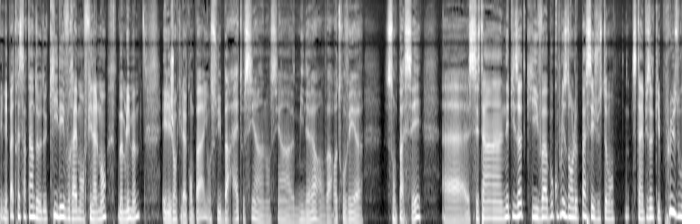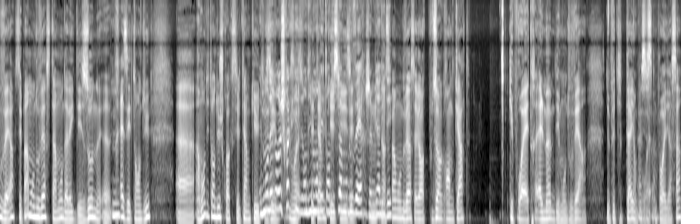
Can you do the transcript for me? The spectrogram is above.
il n'est pas très certain de, qui il est vraiment finalement, même lui-même, et les gens qui l'accompagnent. On suit Barrett aussi, un ancien mineur, on va retrouver son passé. Euh, c'est un épisode qui va beaucoup plus dans le passé justement. C'est un épisode qui est plus ouvert. C'est pas un monde ouvert, c'est un monde avec des zones euh, Mm. très étendues. Euh, un monde étendu, je crois que c'est le terme qui est utilisé. monde étendu, je crois qu'ils ont dit monde étendu, est c'est pas monde ouvert. J'aime bien Mm, non, l'idée. C'est pas un monde ouvert, ça va y avoir plusieurs grandes cartes qui pourraient être elles-mêmes des mondes ouverts de petite taille, on, Ah, pourrait, ça. on pourrait dire ça,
